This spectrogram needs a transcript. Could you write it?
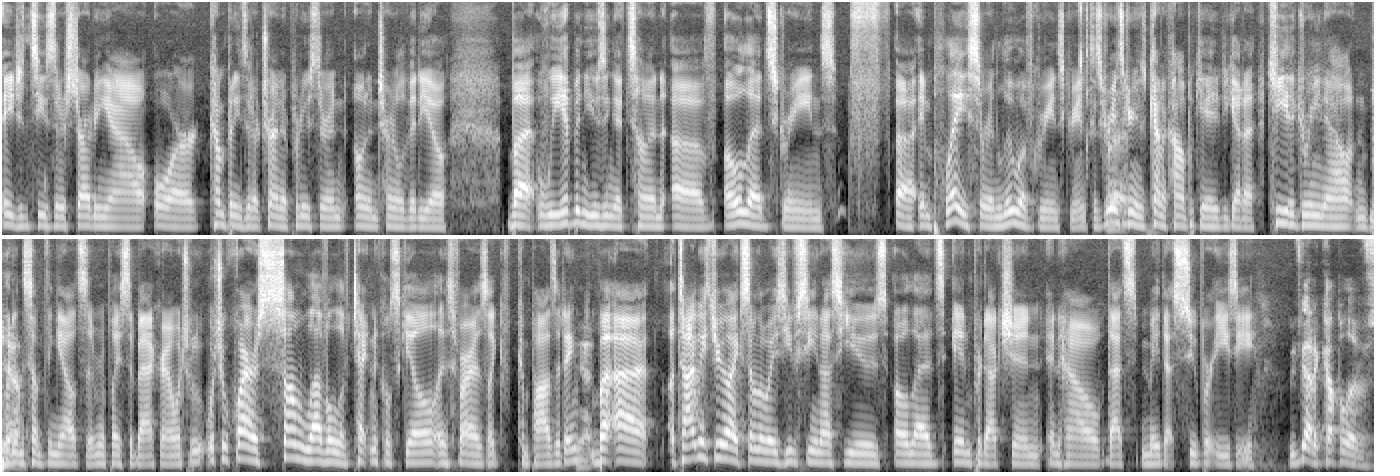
agencies that are starting out or companies that are trying to produce their own internal video. But we have been using a ton of OLED screens f- uh, in place or in lieu of green screens because green Right. screen is kind of complicated. You got to key the green out and put Yeah. in something else and replace the background, which which requires some level of technical skill as far as like compositing. Yeah. But uh, talk me through like some of the ways you've seen us use OLEDs in production and how that's made that super easy. We've got a couple of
